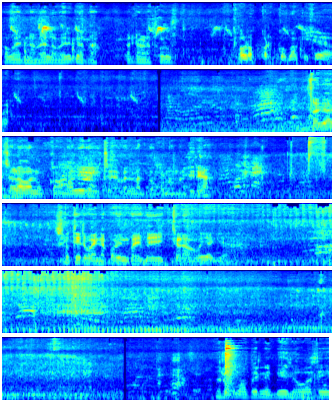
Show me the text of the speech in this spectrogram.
સવારના વહેલા વહી ગયા હતા. અટાણે થોડુંક થોડોક કટકો બાકી છે હવે. સજા ચડાવવાનું કામ હાલી રહ્યું છે વેલનાથ બાપુના મંદિરે. સુધીરભાઈ ને પવિનભાઈ બે ચડાવવા વયા ગયા. રામાપીરની બીજ હોવાથી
